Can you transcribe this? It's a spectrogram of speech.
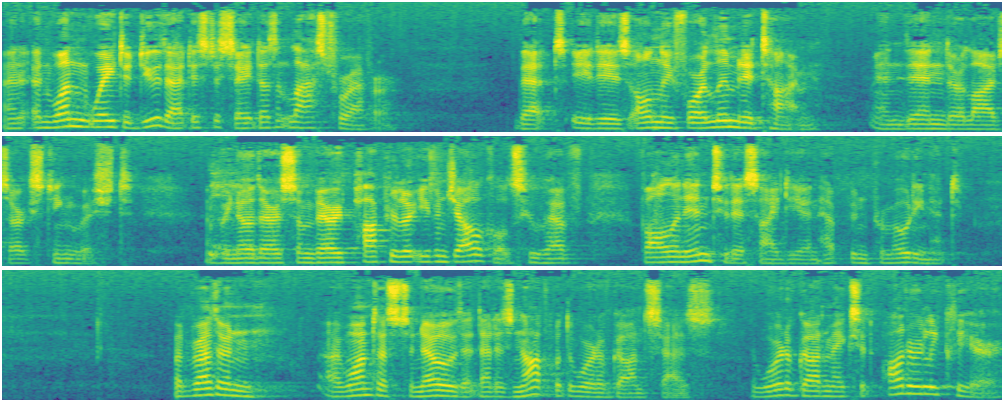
And, and one way to do that is to say it doesn't last forever, that it is only for a limited time, and then their lives are extinguished. And we know there are some very popular evangelicals who have fallen into this idea and have been promoting it. But, brethren, I want us to know that that is not what the Word of God says. The Word of God makes it utterly clear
